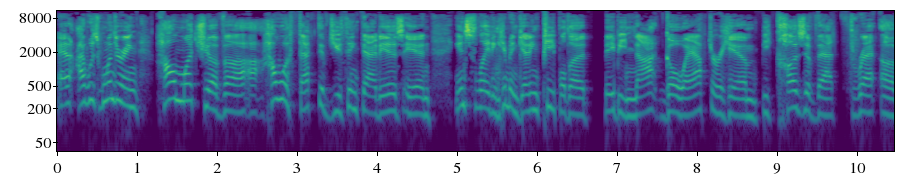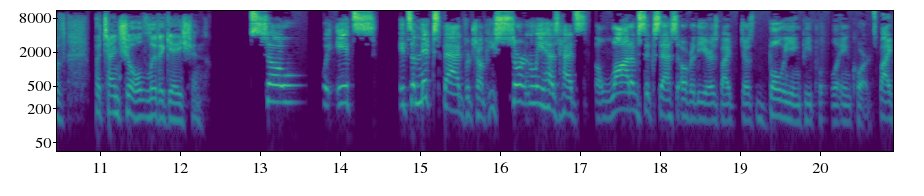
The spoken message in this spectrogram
And I was wondering how much of uh, how effective do you think that is in insulating him and getting people to maybe not go after him because of that threat of potential litigation? So it's it's a mixed bag for Trump. He certainly has had a lot of success over the years by just bullying people in courts, by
